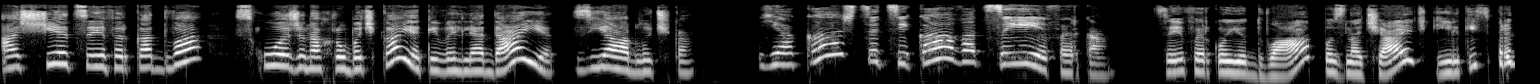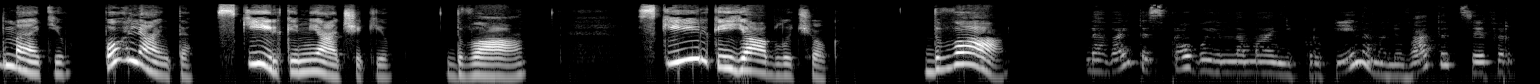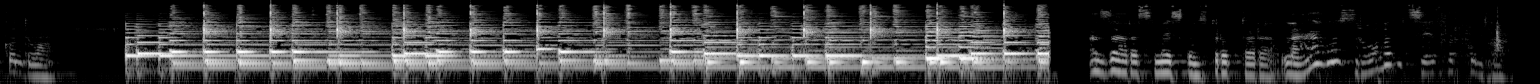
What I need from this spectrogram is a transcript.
А ще циферка 2 схожа на хробачка, який виглядає з яблучка. Яка ж це цікава циферка? Циферкою 2 позначають кількість предметів. Погляньте, скільки м'ячиків? Два. Скільки яблучок? Два. Давайте спробуємо на манні крупі намалювати циферку 2. Зараз ми з конструктора Лего зробимо циферку 2.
